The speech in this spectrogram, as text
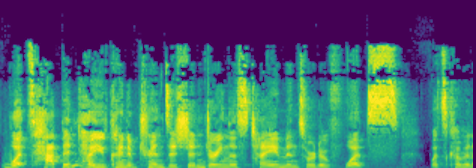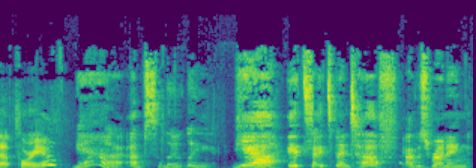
what's happened, how you've kind of transitioned during this time and sort of what's what's coming up for you? Yeah, absolutely. Yeah, it's it's been tough. I was running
